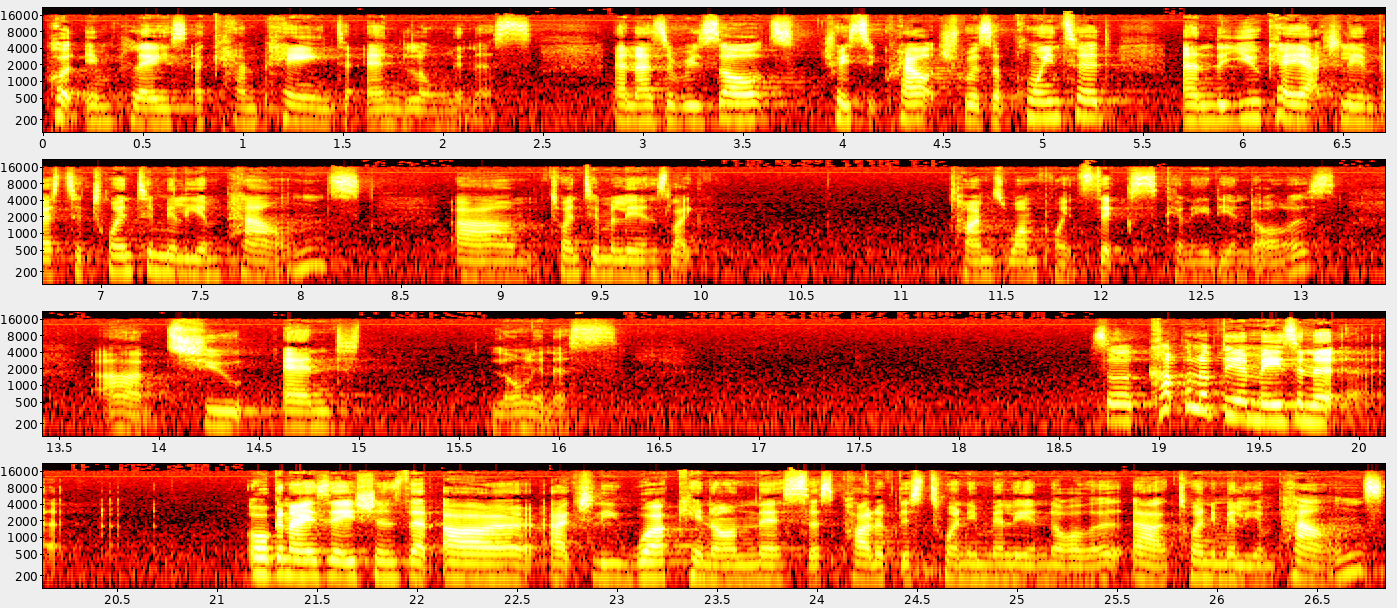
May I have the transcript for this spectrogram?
put in place a campaign to end loneliness. And as a result, Tracey Crouch was appointed, and the UK actually invested 20 million pounds. Um, 20 million is like times 1.6 Canadian dollars uh, to end loneliness. So, a couple of the amazing uh, organizations that are actually working on this as part of this 20 million dollar, uh, 20 million pounds.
